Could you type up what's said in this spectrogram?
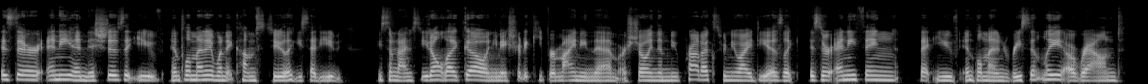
Is there any initiatives that you've implemented when it comes to, like you said, you you sometimes you don't let go and you make sure to keep reminding them or showing them new products or new ideas. Like is there anything that you've implemented recently around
